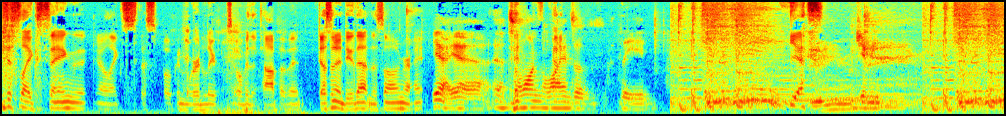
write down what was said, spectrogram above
just like saying the you know like the spoken word lyrics over the top of it. Doesn't it do that in the song, right? Yeah, yeah. It's along the lines of the Yes. Jimmy.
